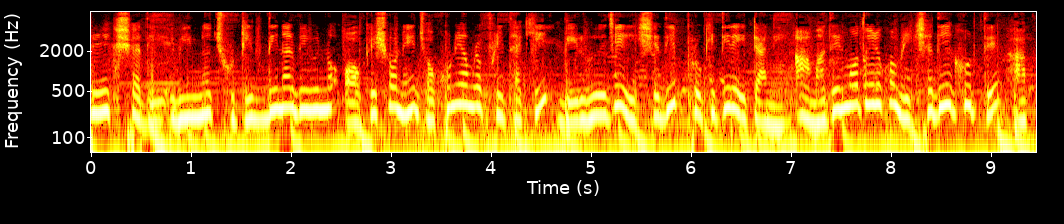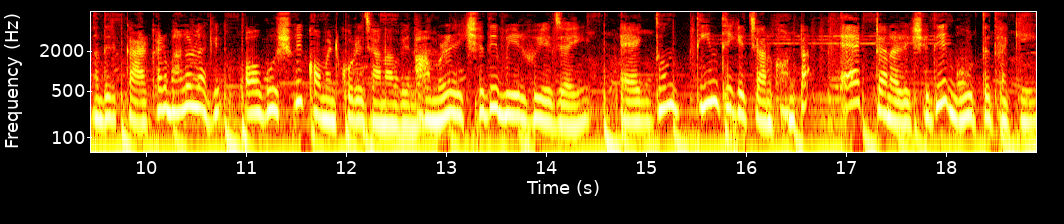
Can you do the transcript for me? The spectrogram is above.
রিক্সা দিয়ে। বিভিন্ন ছুটির দিন আর বিভিন্ন অকেশনে যখনই আমরা ফ্রি থাকি, বের হয়ে যাই রিক্সা দিয়ে প্রকৃতির এই টানে। আমাদের মতো এরকম রিক্সা দিয়ে ঘুরতে আপনাদের কার কার ভালো লাগে, অবশ্যই কমেন্ট করে জানাবেন। আমরা রিক্সা দিয়ে বের হয়ে যাই। একদম তিন থেকে চার ঘণ্টা এক টানা রিক্সা দিয়ে ঘুরতে থাকি।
